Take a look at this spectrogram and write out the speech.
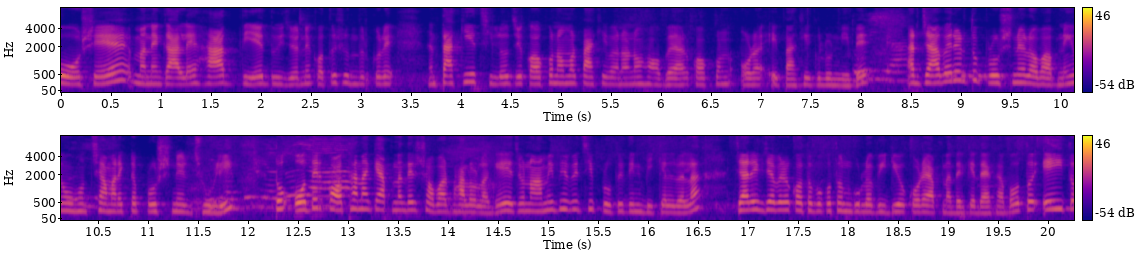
বসে মানে গালে হাত দিয়ে দুইজনে কত সুন্দর করে তাকিয়েছিল যে কখন আমার পাখি বানানো হবে আর কখন ওরা এই পাখিগুলো নিবে। আর জাবেরের তো প্রশ্নের অভাব নেই ও হচ্ছে আমার একটা প্রশ্নের ঝুলি। তো ওদের কথা নাকি আপনাদের সবার ভালো লাগে এজন্য আমি ভেবেছি প্রতিদিন বিকেলবেলা জারিফ জাবের কথোপকথনগুলো ভিডিও করে আপনাদেরকে দেখাবো। তো এই তো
